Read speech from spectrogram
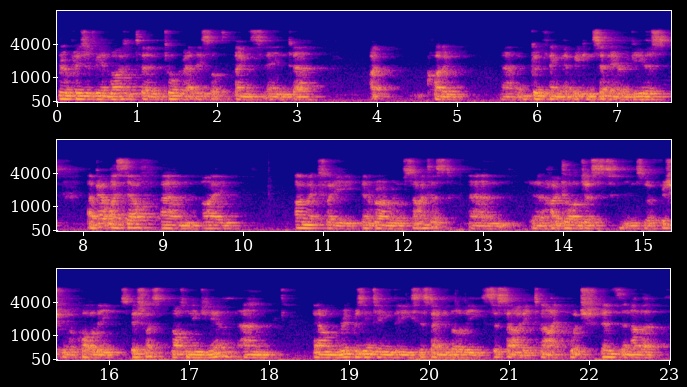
real pleasure to be invited to talk about these sorts of things. And uh, I, quite a uh, good thing that we can sit here and review this. About myself, um, I I'm actually an environmental scientist, and a hydrologist, and sort of freshwater quality specialist, not an engineer. Um, and I'm representing the Sustainability Society tonight, which is another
